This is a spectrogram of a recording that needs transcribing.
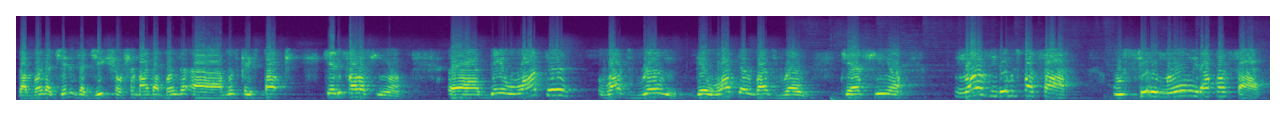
da banda James Addiction, chamada a, banda, a música Stop, que ele fala assim, ó, uh, The Water was run, the water was run, que é assim, ó, nós iremos passar, o ser humano irá passar,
